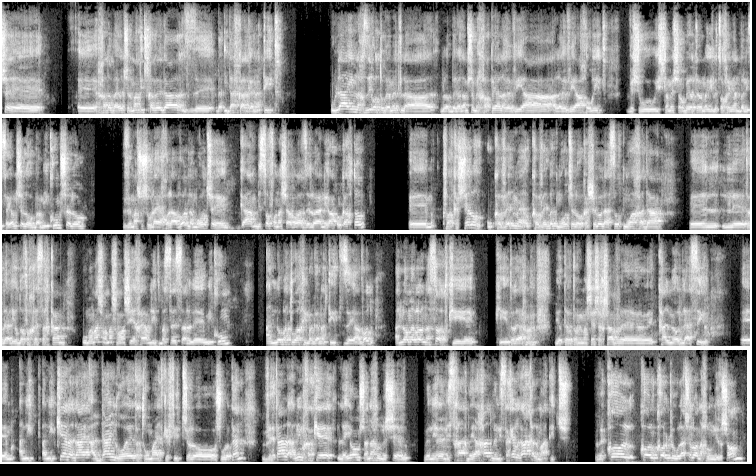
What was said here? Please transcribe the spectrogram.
שאחד הבעיות של מטיץ' כרגע זה, היא דווקא הגנתית. אולי אם נחזיר אותו באמת לבן אדם שמחפה על הרביעייה, על הרביעייה האחורית, ושהוא ישתמש הרבה יותר, נגיד לצורך העניין, בניסיון שלו, במיקום שלו, זה משהו שאולי יכול לעבוד, למרות שגם בסוף עונה שעברה זה לא היה נראה כל כך טוב. אמ, כבר קשה לו, הוא כבד, הוא כבד בתנועות שלו, קשה לו לעשות תנועה חדה, אה, אתה יודע, לרדוף אחרי שחקן, הוא ממש ממש ממש יהיה חייב להתבסס על אה, מיקום. אני לא בטוח אם הגנתית זה יעבוד. אני לא אומר לא לנסות, כי, כי אתה יודע, יותר טוב ממה שיש עכשיו, אה, קל מאוד להשיג. אמ, אני, אני כן עדיין, עדיין רואה את התרומה ההתקפית שלו שהוא נותן, וטל, אני מחכה ליום שאנחנו נשב ונראה משחק ביחד ונסתכל רק על מאטיץ', וכל כל, כל פעולה שלו אנחנו נרשום,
